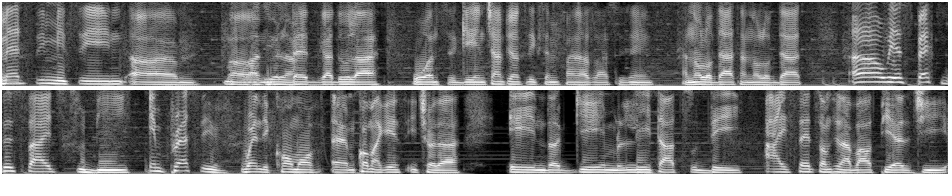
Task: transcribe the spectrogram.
Messi meeting um, um. Pep Guardiola once again. Champions League semi-finals last season, and all of that, and all of that. Uh, we expect these sides to be impressive when they come off, um, come against each other in the game later today. I said something about PSG.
